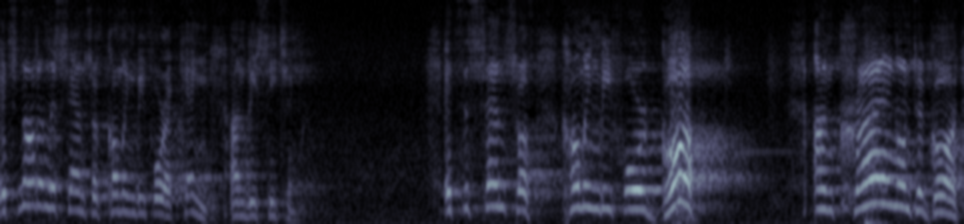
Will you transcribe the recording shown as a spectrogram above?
It's not in the sense of coming before a king and beseeching. It's the sense of coming before God and crying unto God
